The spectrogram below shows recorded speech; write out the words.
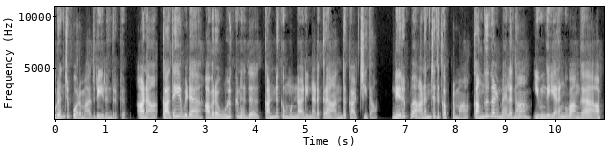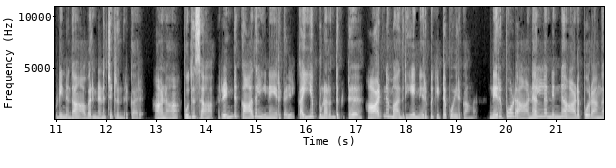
உறைஞ்சு போற மாதிரி இருந்திருக்கு. ஆனா கதையை விட அவரை உழுக்குனது கண்ணுக்கு முன்னாடி நடக்கிற அந்த காட்சி தான். நெருப்பு அணைஞ்சதுக்கு அப்புறமா கங்குகள் மேலதான் இவங்க இறங்குவாங்க அப்படின்னு தான் அவர் நினைச்சிட்டு இருந்திருக்காரு. ஆனா புதுசா ரெண்டு காதல் இணையர்கள் கைய புணர்ந்துகிட்டு ஆடின மாதிரியே நெருப்பு கிட்ட போயிருக்காங்க. நெருப்போட அனல்ல நின்னு ஆட போறாங்க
